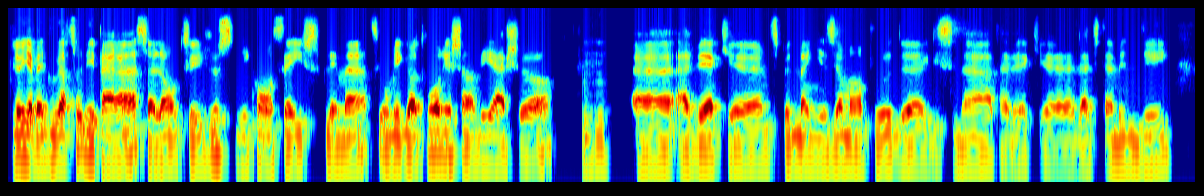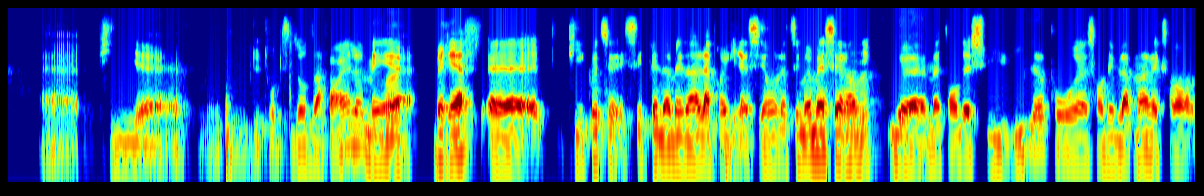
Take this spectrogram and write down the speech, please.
Puis là, il y avait l'ouverture des parents selon juste des conseils suppléments. Oméga 3 riche en DHA, mhm. avec un petit peu de magnésium en poudre, glycinate, avec la vitamine D. puis deux, trois petites autres affaires. Là. Mais bref, puis écoute, c'est phénoménal la progression. Là. Même à ses rendez-vous, euh, mettons, de suivi là, pour euh, son développement avec son,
